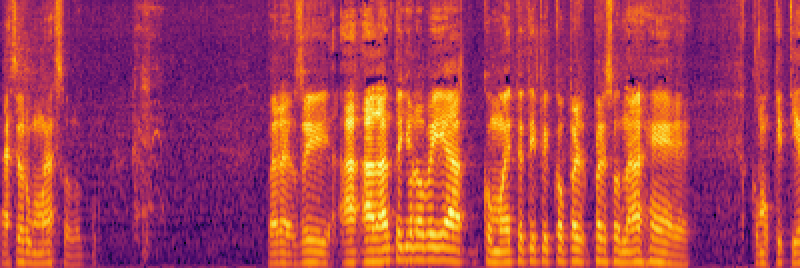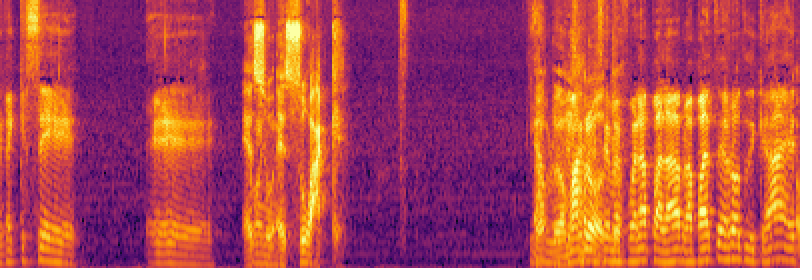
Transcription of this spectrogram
Eso era un mazo, loco. Pero sí, a, a Dante yo lo veía como este típico per- personaje, como que tiene que ser. Eh, Es, coño, es swag. diablo, lo más se, roto. se me fue la palabra. Aparte de roto, dije, ah, este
